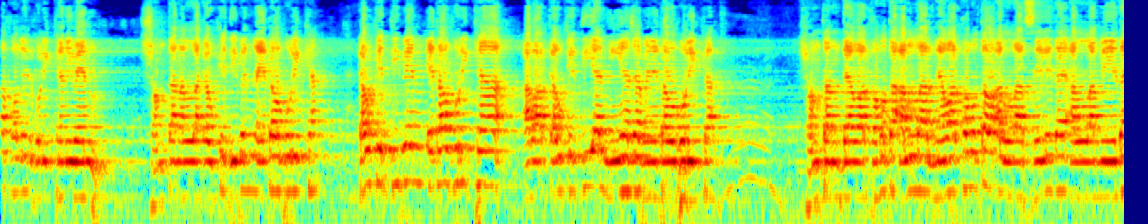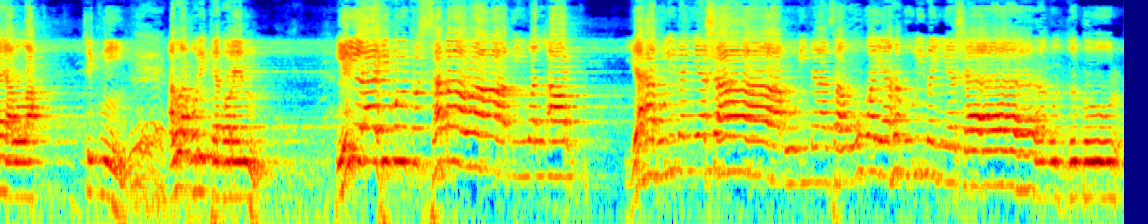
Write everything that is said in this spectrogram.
ফলের পরীক্ষা নিবেন। সন্তান আল্লাহ কাউকে দিবেন না, এটাও পরীক্ষা। কাউকে দিবেন, এটাও পরীক্ষা। আবার কাউকে দিয়া নিয়ে যাবেন, এটাও পরীক্ষা। সন্তান দেওয়ার ক্ষমতা আল্লাহর, নেওয়ার ক্ষমতাও আল্লাহ। ছেলে দেয় আল্লাহ, মেয়ে দেয় আল্লাহ। ঠিক নেই আল্লাহ পরীক্ষা করেন। লিল্লাহি মুলকুস সামাওয়াতি ওয়াল আরদ। يهب لمن يشاء إناثا ويهب لمن يشاء الذكور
